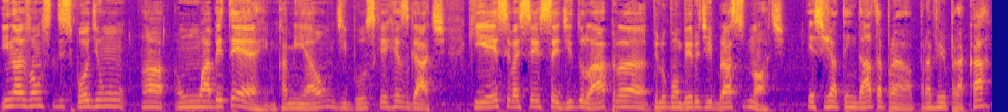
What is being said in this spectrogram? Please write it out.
e nós vamos dispor de um, uh, um ABTR, um caminhão de busca e resgate, que esse vai ser cedido lá pela, pelo bombeiro de Braço do Norte. Esse já tem data para vir para cá?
